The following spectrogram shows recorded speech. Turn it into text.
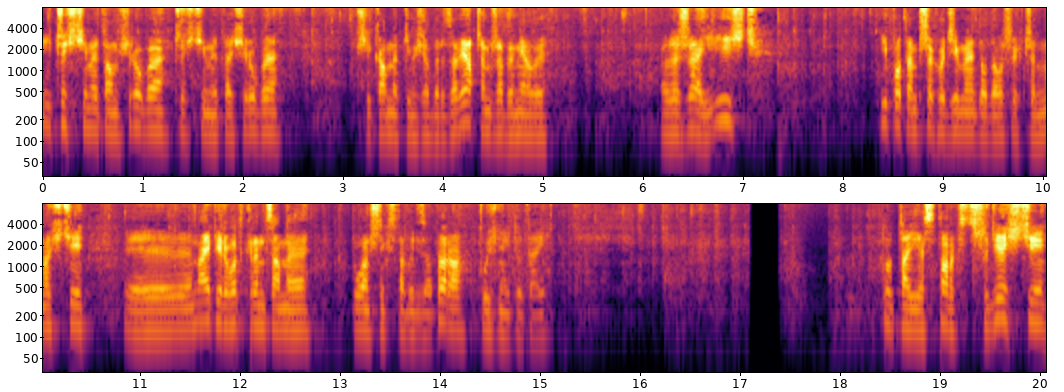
I czyścimy tą śrubę, czyścimy te śruby. Psikamy jakimś odrdzawiaczem, żeby miały lżej iść. I potem przechodzimy do dalszych czynności. Yy, najpierw odkręcamy łącznik stabilizatora, później tutaj. Tutaj jest Torx 30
